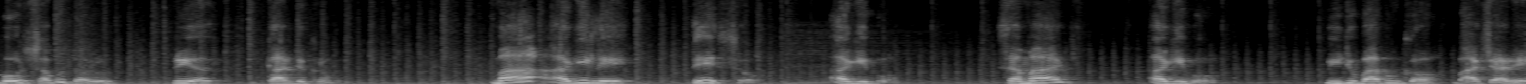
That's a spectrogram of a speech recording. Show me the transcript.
બહુ ସବୁଠାରୁ પ્રિય કાર્યક્રમ માં આગીલે દેશો આગીબો સમાજ આગીબો બીજું બાબુંકો ભાષા રે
